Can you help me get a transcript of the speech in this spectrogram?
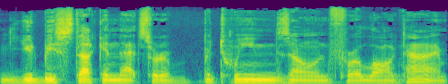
you'd be stuck in that sort of between zone for a long time.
